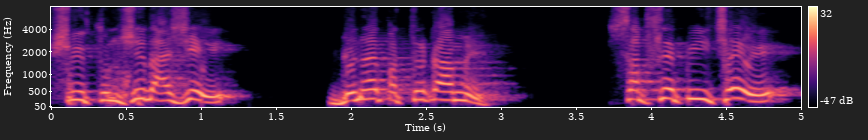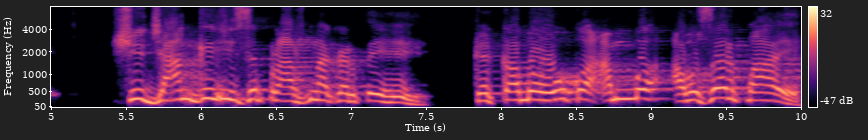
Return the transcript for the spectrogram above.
श्री तुलसीदास जी, विनय पत्रिका में सबसे पीछे श्री जानकी जी से प्रार्थना करते हैं कि कब हो को अम्ब अवसर पाए,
